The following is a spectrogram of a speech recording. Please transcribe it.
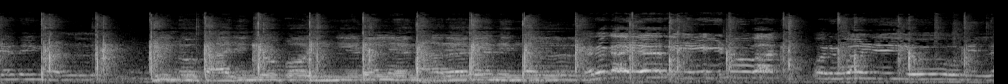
നിങ്ങൾ നിന്നു കരിഞ്ഞു പോയിടല്ലേ നരരെ നിങ്ങൾ. കരകയറിയിടുവാൻ ഒരു വഴിയുമില്ല.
